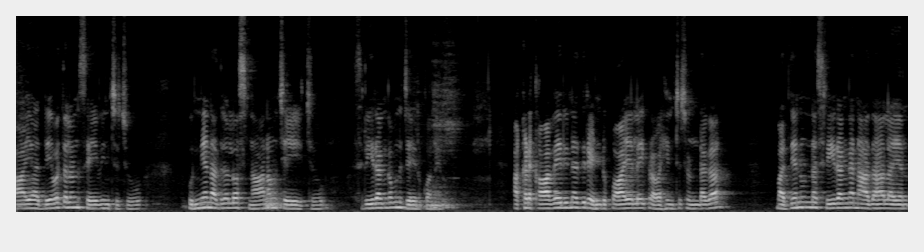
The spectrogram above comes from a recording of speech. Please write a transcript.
ఆయా దేవతలను సేవించుచు పుణ్యనదులలో స్నానం చేయుచు శ్రీరంగమును చేరుకొనెను. అక్కడ కావేరి నది రెండు పాయలై ప్రవహించుచుండగా మధ్యనున్న శ్రీరంగనాథాలయ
